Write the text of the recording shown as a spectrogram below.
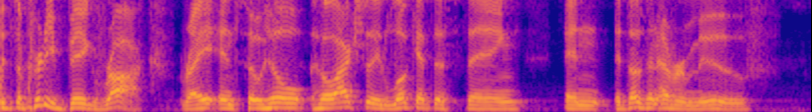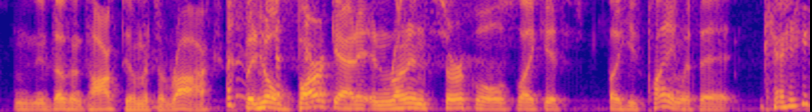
it's a pretty big rock, right? And so he'll he'll actually look at this thing and it doesn't ever move. It doesn't talk to him, it's a rock. But he'll bark at it and run in circles like it's like he's playing with it. Okay.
